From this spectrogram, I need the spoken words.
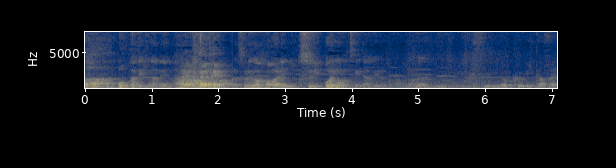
あ牧歌的なね、はそれの代わりに薬っぽいものをつけてあげるとかね。薬の首飾り。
